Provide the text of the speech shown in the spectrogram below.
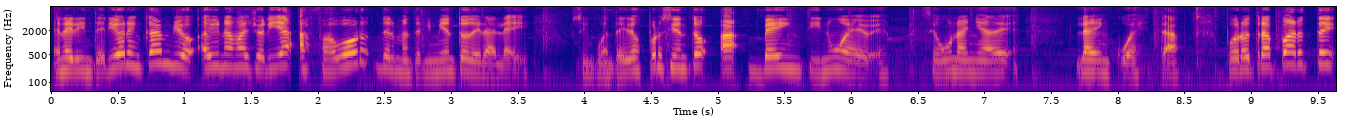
En el interior, en cambio, hay una mayoría a favor del mantenimiento de la ley, 52% a 29%, según añade la encuesta. Por otra parte,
